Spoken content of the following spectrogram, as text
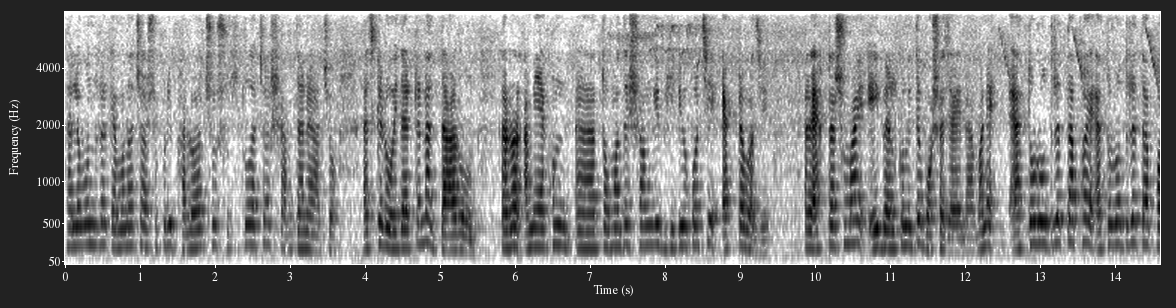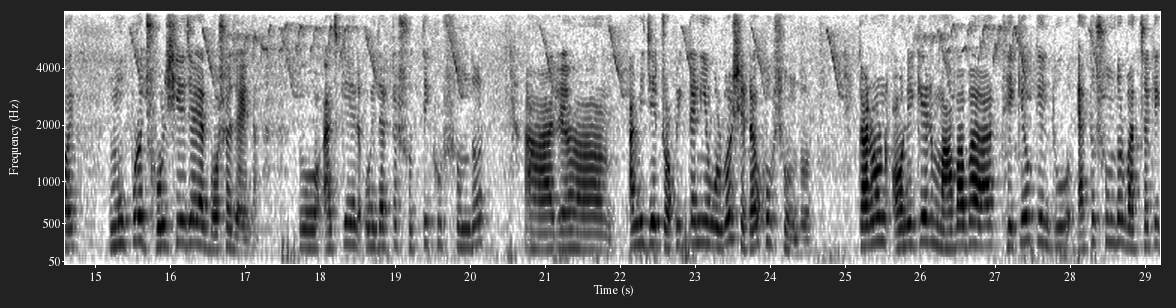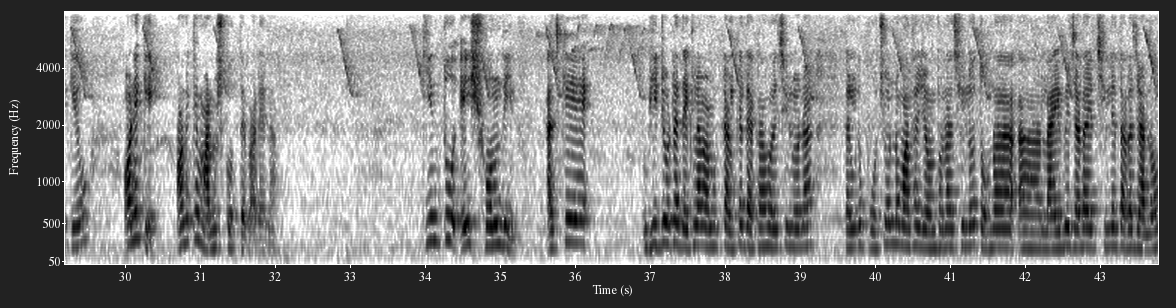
Hello বন্ধুরা, কেমন আছো? আশা করি ভালো আছো, সুস্থ আছো সাবধানে আছো। আজকের ওয়েদারটা না দারুণ। কারণ আমি এখন তোমাদের সঙ্গে ভিডিও করছি একটা বাজে। আর একটা সময় এই ব্যালকনিতে বসা যায় না। মানে এত রোদ্রের তাপ হয়, এত রোদ্রের তাপ হয়, মুখ পুরো ঝলসিয়ে যায় আর বসা যায় না। তো আজকের ওয়েদারটা সত্যি খুব সুন্দর। আর আমি যে টপিকটা নিয়ে বলব সেটাও খুব সুন্দর। কারণ অনেকের মা বাবা থেকেও কিন্তু এত সুন্দর বাচ্চাকে কেউ অনেকে অনেকে মানুষ করতে পারে না। কিন্তু এই সন্দীপ, আজকে ভিডিওটা দেখলাম, আমার কালকে দেখা হয়েছিল না। কালকে প্রচণ্ড মাথায় যন্ত্রণা ছিল। তোমরা লাইভে যারা ছিলে তারা জানো।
